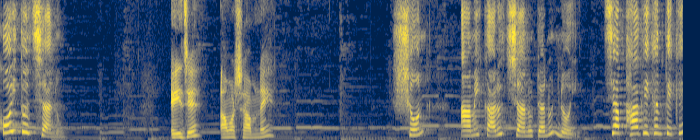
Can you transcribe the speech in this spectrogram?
কই তোর জানু? এই যে আমার সামনে। শোন আমি কারও চানু টানু নই। যা ভাগ এখান থেকে।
